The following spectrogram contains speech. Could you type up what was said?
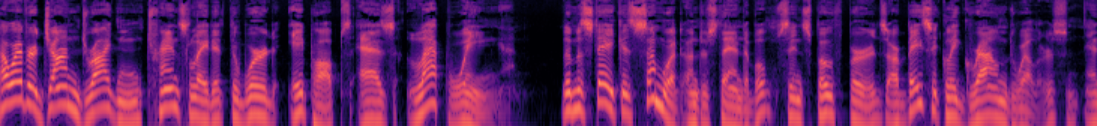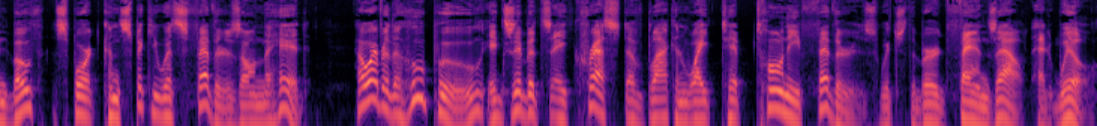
However, John Dryden translated the word epops as lapwing. The mistake is somewhat understandable since both birds are basically ground dwellers and both sport conspicuous feathers on the head. However, the hoopoe exhibits a crest of black and white tipped tawny feathers which the bird fans out at will.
